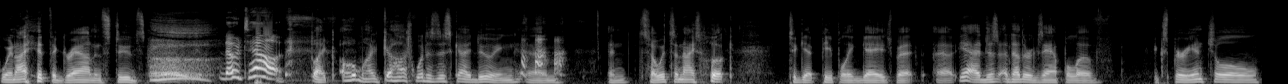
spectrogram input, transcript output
when I hit the ground and students, no doubt, like, oh my gosh, what is this guy doing? Um, and so it's a nice hook to get people engaged. But uh, yeah, just another example of experiential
